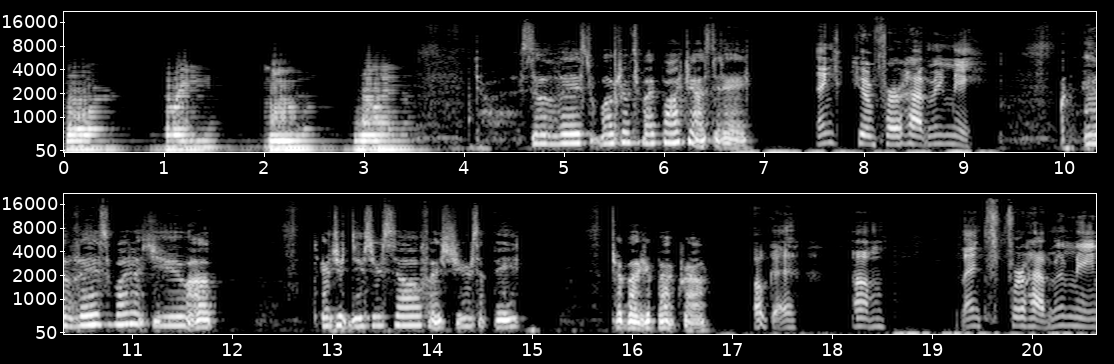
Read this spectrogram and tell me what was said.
four, three, two, one. So, Liz, welcome to my podcast today. Thank you for having me. And Liz, why don't you uh, introduce yourself and share something about your background? Okay. Um, thanks for having me.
